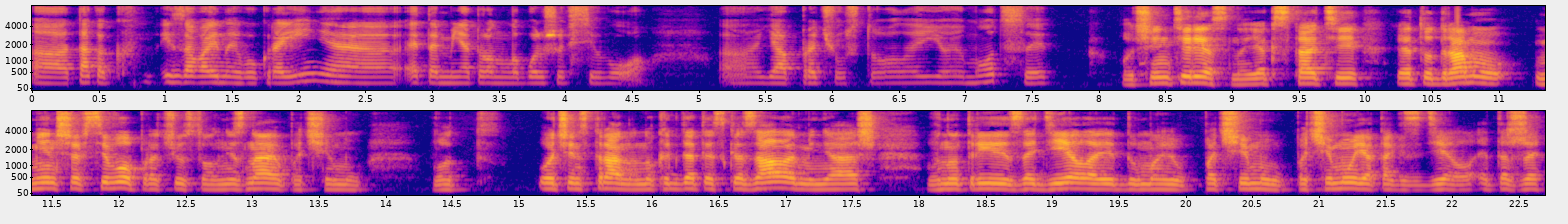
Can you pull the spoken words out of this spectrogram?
э, так как из-за войны в Украине это меня тронуло больше всего. Э, я прочувствовала ее эмоции, очень интересно. Я, кстати, эту драму меньше всего прочувствовал, не знаю почему. Вот очень странно, но когда ты сказала, меня аж внутри задело и думаю, почему? Почему я так сделал? Это же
